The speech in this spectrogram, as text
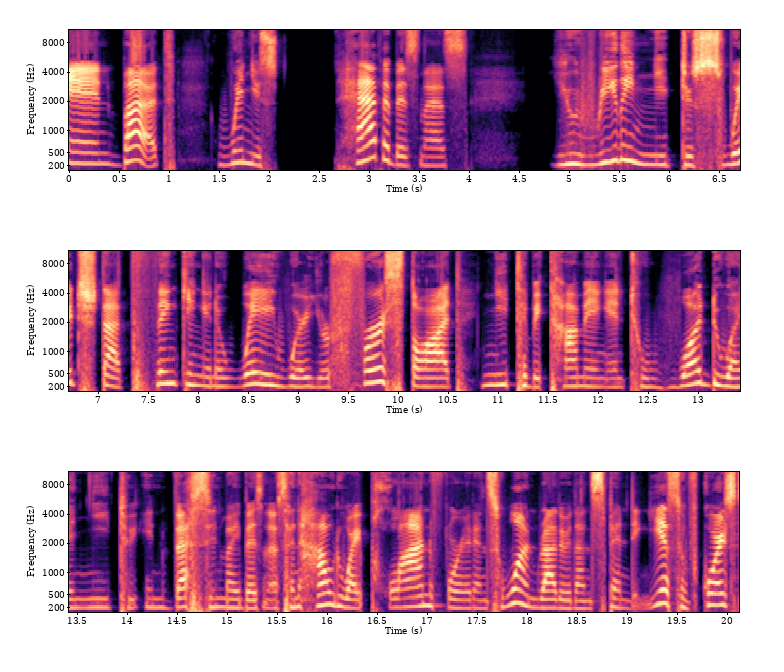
And, but when you have a business, you really need to switch that thinking in a way where your first thought need to be coming into what do I need to invest in my business and how do I plan for it and so on rather than spending. Yes, of course,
